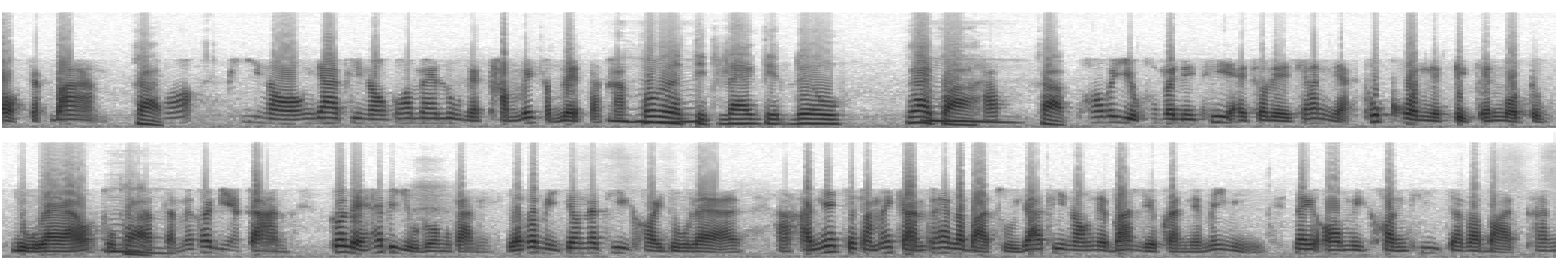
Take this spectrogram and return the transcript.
ออกจากบ้านครับเพราะพี่น้องญาติพี่น้องพ่อแม่ลูกเนี่ยทำไม่สำเร็จนะครับอืมเพราะเวลาติดแรงติดเร็ว ง่ายกว่าครับ ครับพอไปอยู่ Community Isolation เนี่ย ทุกคนเนี่ยติดกันหมดอยู่แล้วถูกไหมคครับแต่ไม่ค่อยมีอาการ ก็เลยให้ไปอยู่รวมกัน แล้วก็มีเจ้าหน้าที่คอยดูแลอะอันเนี้ยจะทำให้การแพร่ระบาดสู่ญาติพี่น้องในบ้านเดียวกันเนี่ยไม่มี ในโอมิครอนที่จะระบาดครั้ง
